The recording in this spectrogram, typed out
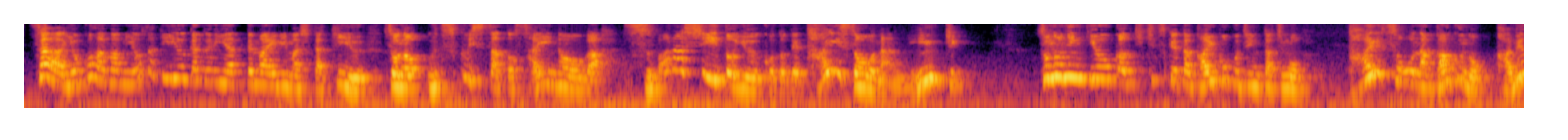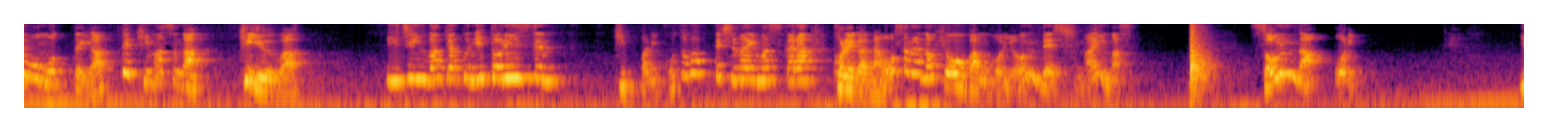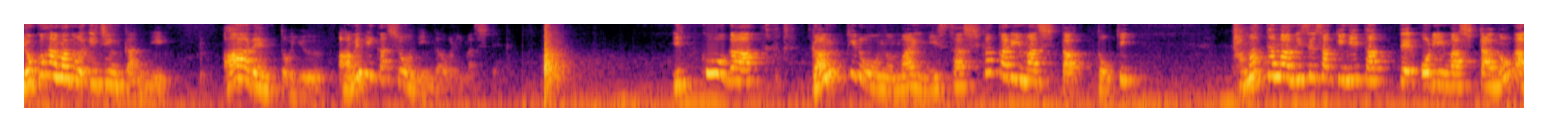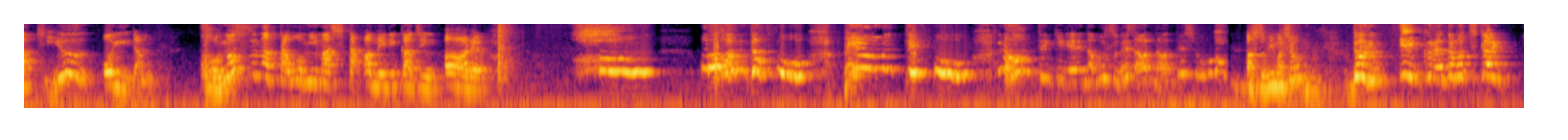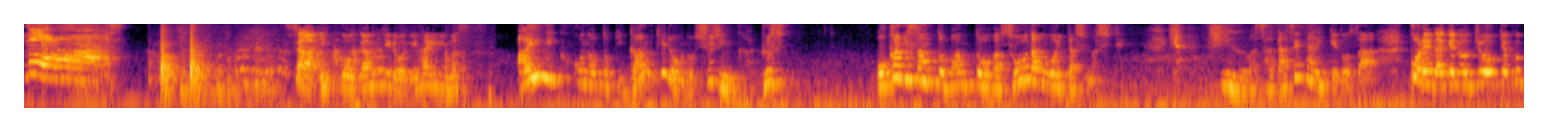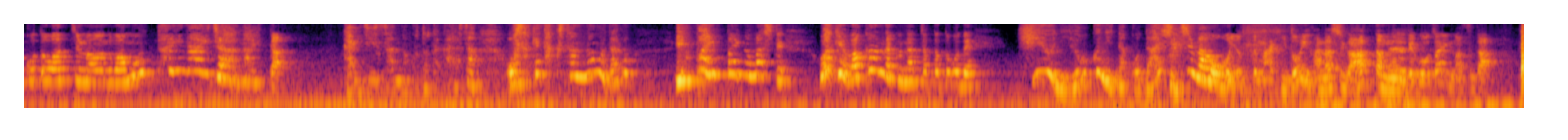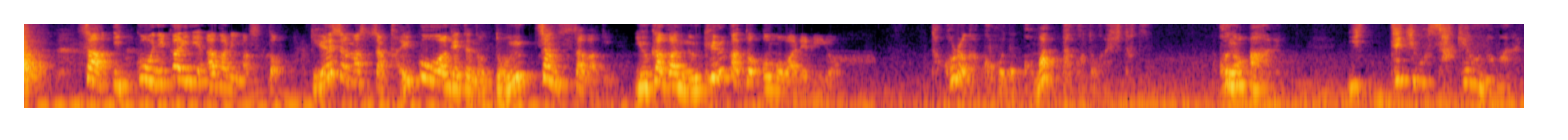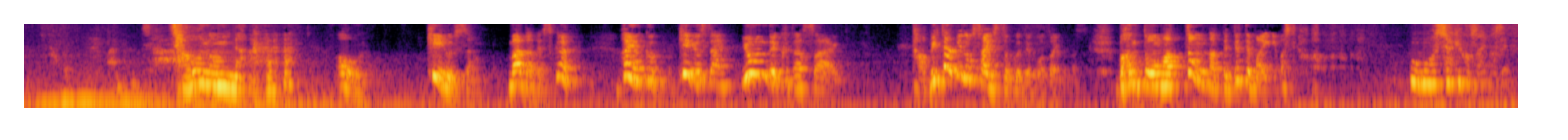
さあ、横浜宮崎遊郭にやってまいりました杞憂。その美しさと才能が素晴らしいということで大層な人気。その人気をか聞きつけた外国人たちも大層な額の金を持ってやってきますが、杞憂は、偉人は客に取りんせん。きっぱり断ってしまいますから、これがなおさらの評判を読んでしまいます。そんな折、横浜の偉人館に、アーレンというアメリカ商人がおりまして、一行が岩亀楼の前に差し掛かりました時、たまたま店先に立っておりましたのがキユーオイラン。この姿を見ましたアメリカ人アーレン。はあ、 wonderful、beautiful、なんて綺麗な娘さんなんでしょう。遊びましょう。ドル、いくらでも使いますさあ、一行眼気楼に入ります。あいにくこの時、眼気楼の主人が留守。おかみさんと番頭が相談をいたしまして、比喩はさ出せないけどさこれだけの乗客断っちまうのはもったいないじゃないか怪人さんのことだからさお酒たくさん飲むだろいっぱいいっぱい飲ましてわけわかんなくなっちゃったとこで比喩によく似た子出しちまおうよってまあひどい話があったもんでございますが。さあ一行2階に上がりますと芸者抹茶太鼓を上げてのどんちゃん騒ぎ床が抜けるかと思われるよところがここで困ったことが一つ。このアーレ一滴も酒を飲まない。茶を飲みながら「おうキユさんまだですか？早くキユさん読んでください」たびたびの催促でございます。番頭真っ青になって出てまいりまして、申し訳ございません。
